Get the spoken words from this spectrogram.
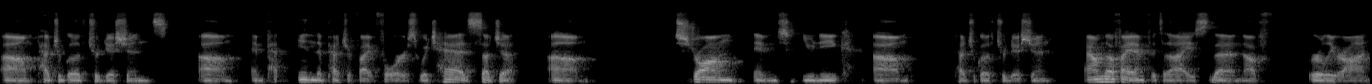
um, petroglyph traditions um, and pe- in the petrified forest which has such a um, strong and unique um, petroglyph tradition i don't know if i emphasized that enough earlier on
